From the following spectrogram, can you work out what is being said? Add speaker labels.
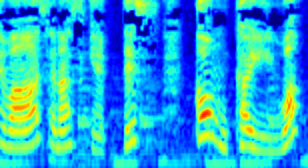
Speaker 1: ちは、セナスケです。今回は、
